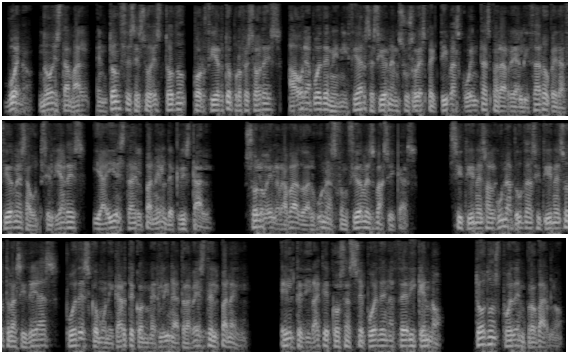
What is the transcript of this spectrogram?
Bueno, no está mal, entonces eso es todo. Por cierto, profesores, ahora pueden iniciar sesión en sus respectivas cuentas para realizar operaciones auxiliares, y ahí está el panel de cristal. Solo he grabado algunas funciones básicas. Si tienes alguna duda, si tienes otras ideas, puedes comunicarte con Merlin a través del panel. Él te dirá qué cosas se pueden hacer y qué no. Todos pueden probarlo.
